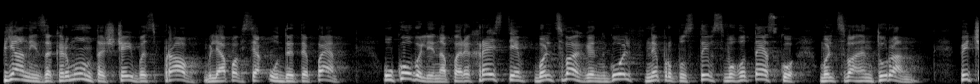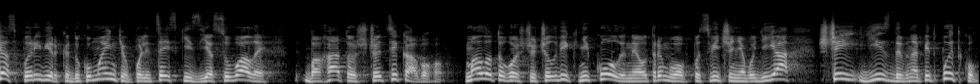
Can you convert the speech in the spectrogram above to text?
П'яний за кермом та ще й без прав вляпався у ДТП. У Ковелі на перехресті Volkswagen Golf не пропустив свого теску Volkswagen Touran. Під час перевірки документів поліцейські з'ясували багато що цікавого. Мало того, що чоловік ніколи не отримував посвідчення водія, ще й їздив на підпитку.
